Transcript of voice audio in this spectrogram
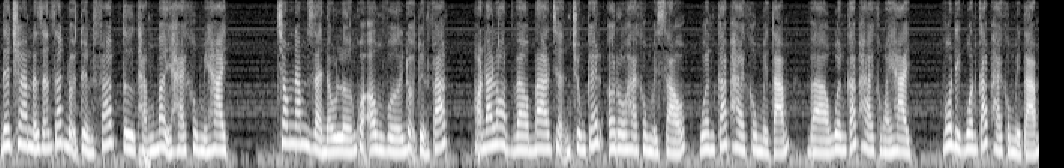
Deschamps đã dẫn dắt đội tuyển Pháp từ tháng 7 2012. Trong năm giải đấu lớn của ông với đội tuyển Pháp, Họ đã lọt vào 3 trận chung kết Euro 2016, World Cup 2018 và World Cup 2022, vô địch World Cup 2018.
